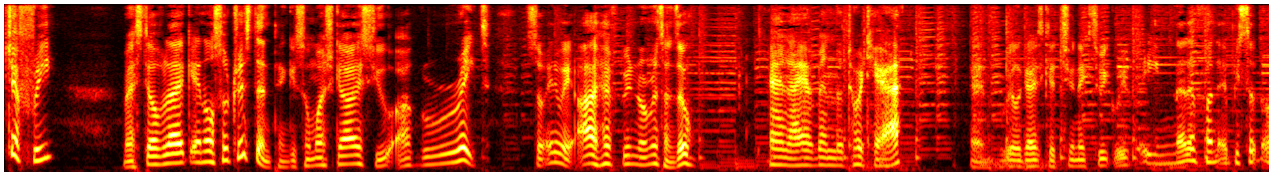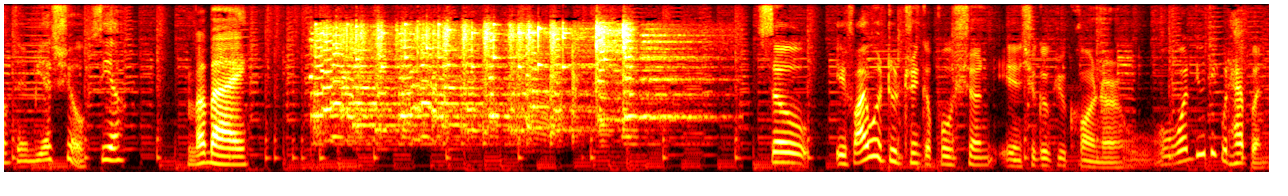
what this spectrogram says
Jeffrey, Master of Lag, and also Tristan. Thank you so much, guys. You are great. So anyway, I have been Norman Sanzo, And I have been the Torterra. and we'll guys catch you next week with another fun episode of the MBS show. See ya. Bye bye. So, if I were to drink a potion in Sugarcube Corner, what do you think would happen?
